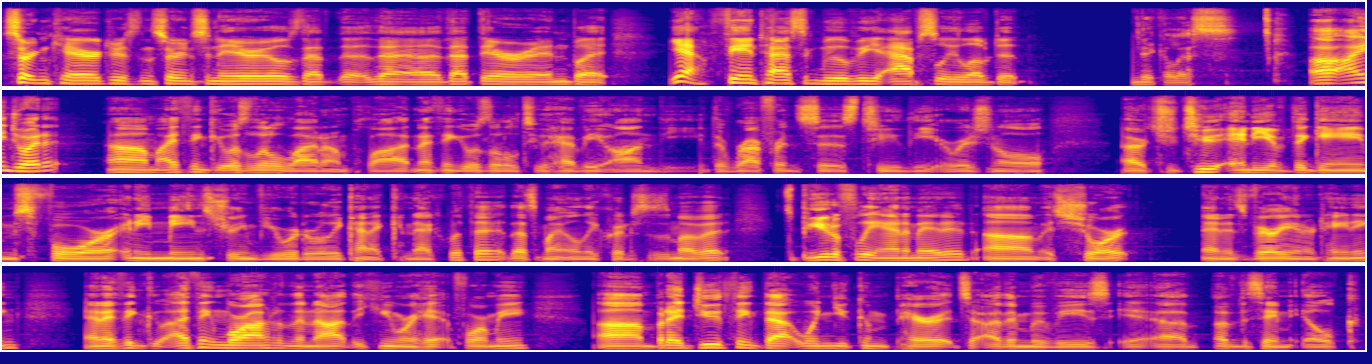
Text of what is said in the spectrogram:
certain characters and certain scenarios that that uh, that they're in. But yeah, fantastic movie, absolutely loved it. Nicholas. Uh, I enjoyed it. Um, I think it was a little light on plot, and I think it was a little too heavy on the the references to the original or to, to any of the games for any mainstream viewer to really kind of connect with it. That's my only criticism of it. It's beautifully animated. Um, it's short and it's very entertaining. And I think I think more often than not the humor hit for me. Um, but I do think that when you compare it to other movies uh, of the same ilk,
